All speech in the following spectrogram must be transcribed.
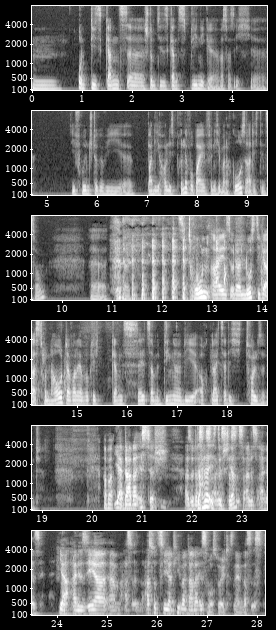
Mm, und dies ganz, äh, stimmt, dieses ganz splinige, was weiß ich, äh, die frühen Stücke wie äh, Buddy Hollys Brille, wobei finde ich immer noch großartig den Song. Äh, Zitroneneis oder lustiger Astronaut, da waren ja wirklich ganz seltsame Dinge, die auch gleichzeitig toll sind. Aber ja, dadaistisch. Also das, ist, alles, das ja? ist alles eine, ja, eine sehr ähm, assoziativer Dadaismus, würde ich das nennen. Das ist,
